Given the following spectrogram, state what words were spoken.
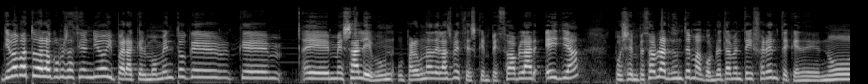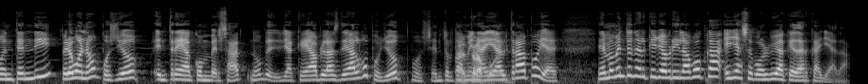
Llevaba toda la conversación yo y para que el momento que, que, eh, me sale, un- para una de las veces que empezó a hablar ella, pues empezó a hablar de un tema completamente diferente que no entendí, pero bueno, pues yo entré a conversar, ¿no? Ya que hablas de algo, pues yo pues entro también ahí al trapo y a- en el momento en el que yo abrí la boca, ella se volvió a quedar callada.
